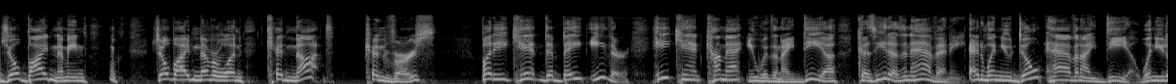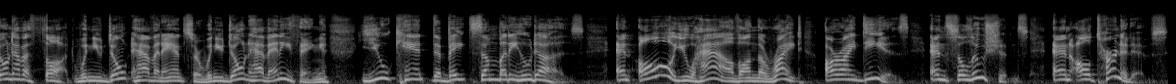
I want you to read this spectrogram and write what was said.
Joe Biden, I mean, Joe Biden, number one, cannot converse but he can't debate either. He can't come at you with an idea because he doesn't have any. And when you don't have an idea, when you don't have a thought, when you don't have an answer, when you don't have anything, you can't debate somebody who does. And all you have on the right are ideas and solutions and alternatives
